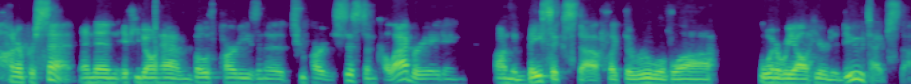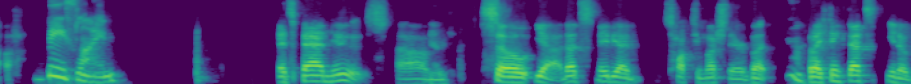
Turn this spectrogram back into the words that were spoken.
100%. And then if you don't have both parties in a two party system collaborating on the basic stuff, like the rule of law, what are we all here to do type stuff? Baseline. It's bad news. Um, yeah. So yeah, that's maybe I talked too much there, but yeah. but I think that's you know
